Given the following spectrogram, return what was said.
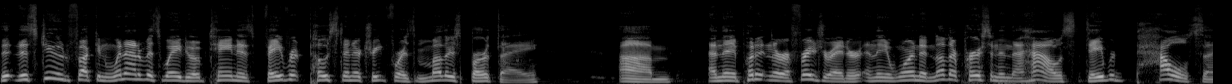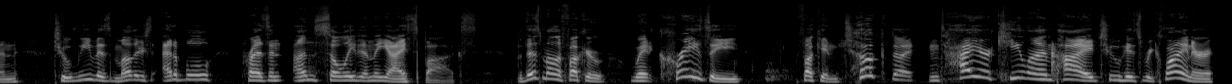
Th- this dude fucking went out of his way to obtain his favorite post dinner treat for his mother's birthday. Um, and then he put it in the refrigerator, and then he warned another person in the house, David Powelson, to leave his mother's edible present unsullied in the icebox. But this motherfucker went crazy, fucking took the entire key lime pie to his recliner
